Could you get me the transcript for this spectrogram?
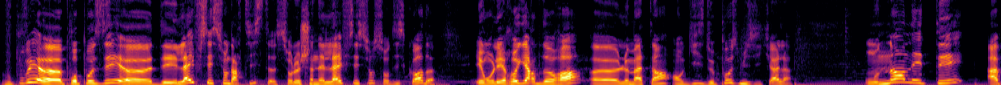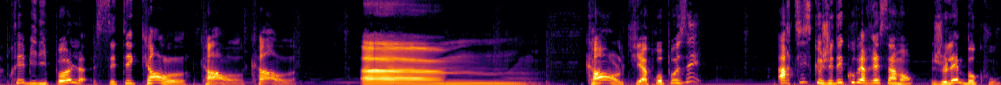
Vous pouvez proposer des live sessions d'artistes sur le channel live session sur Discord et on les regardera euh, le matin en guise de pause musicale. On en était après Billy Paul, c'était Carl, Carl, Carl, euh, Carl qui a proposé artiste que j'ai découvert récemment. Je l'aime beaucoup.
